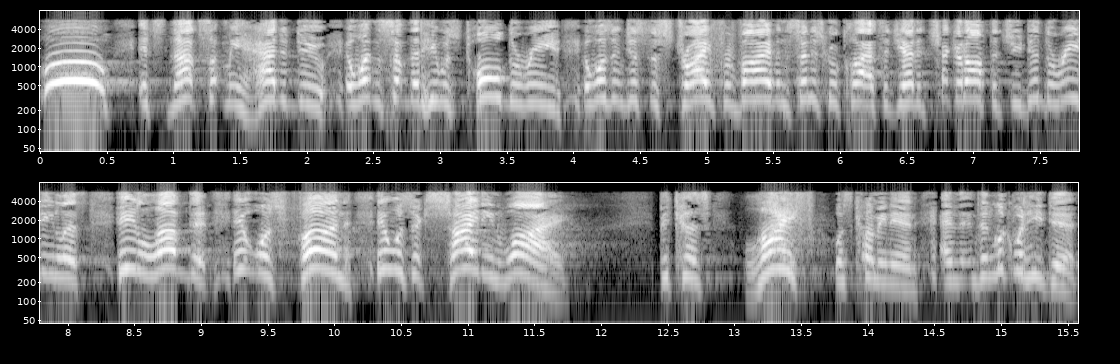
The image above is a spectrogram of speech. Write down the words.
Woo! It's not something he had to do. It wasn't something that he was told to read. It wasn't just a strive for vibe in Sunday school class that you had to check it off that you did the reading list. He loved it. It was fun. It was exciting. Why? Because life was coming in. And then look what he did.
